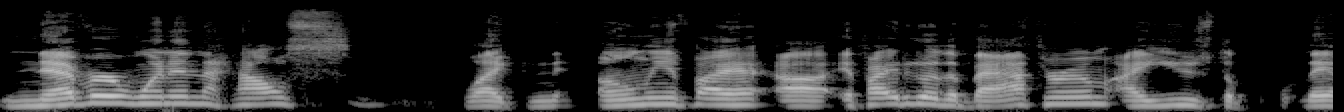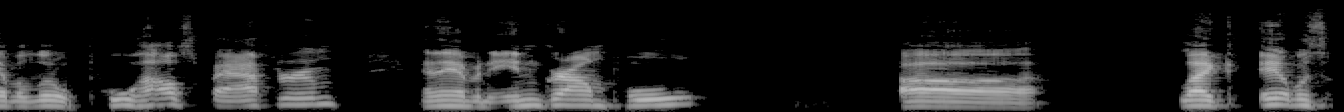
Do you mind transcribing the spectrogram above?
never went in the house. Like only if I uh, if I had to go to the bathroom, I used the they have a little pool house bathroom, and they have an in ground pool uh like it was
